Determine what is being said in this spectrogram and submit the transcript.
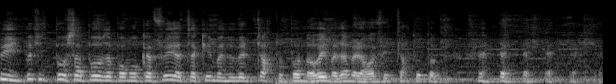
Une petite pause à pause pour mon café attaquer ma nouvelle tarte aux pommes. Ah oui, madame, elle a refait une tarte aux pommes.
